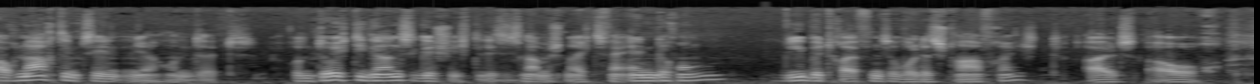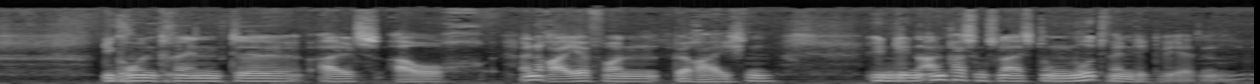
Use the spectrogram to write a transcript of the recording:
auch nach dem 10. Jahrhundert und durch die ganze Geschichte des islamischen Rechts Veränderungen, die betreffen sowohl das Strafrecht als auch die Grundrente, als auch eine Reihe von Bereichen, in denen Anpassungsleistungen notwendig werden.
